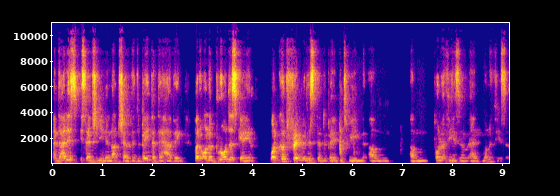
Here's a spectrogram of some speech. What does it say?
And that is essentially, in a nutshell, the debate that they're having. But on a broader scale, one could frame it as the debate between um, um, polytheism and monotheism.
